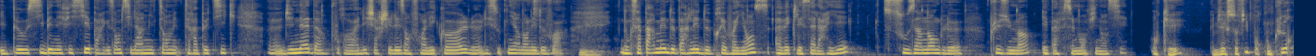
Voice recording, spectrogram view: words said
Il peut aussi bénéficier par exemple s'il a un mi-temps thérapeutique d'une aide pour aller chercher les enfants à l'école, les soutenir dans les devoirs. Mmh. Donc ça permet de parler de prévoyance avec les salariés sous un angle plus humain et pas seulement financier. Ok. Eh bien, Sophie, pour conclure,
